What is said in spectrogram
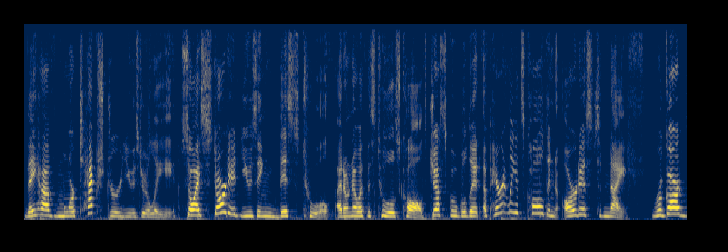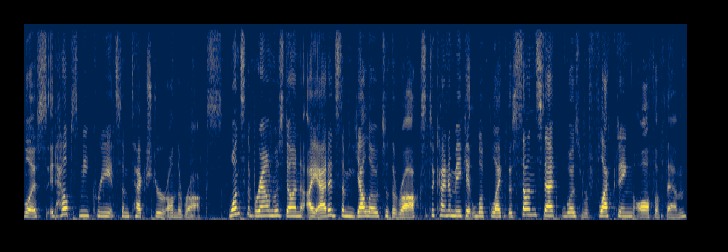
They have more texture usually. So I started using this tool. I don't know what this tool is called. Just googled it. Apparently it's called an artist knife. Regardless, it helps me create some texture on the rocks. Once the brown was done, I added some yellow to the rocks to kind of make it look like the sunset was reflecting off of them.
